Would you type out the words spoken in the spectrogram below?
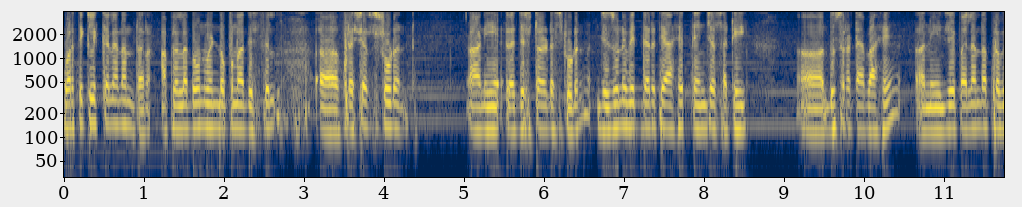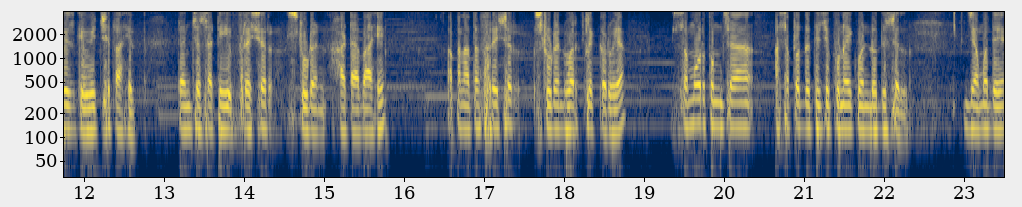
वरती क्लिक केल्यानंतर आपल्याला दोन विंडो पुन्हा दिसतील. फ्रेशर स्टुडंट आणि रजिस्टर्ड स्टुडंट जे जुने विद्यार्थी आहेत त्यांच्यासाठी दुसरा टॅब आहे. आणि जे पहिल्यांदा प्रवेश घेऊ इच्छित आहेत त्यांच्यासाठी फ्रेशर स्टुडंट हा टॅब आहे. आपण आता फ्रेशर स्टुडंटवर क्लिक करूया. समोर तुमच्या अशा पद्धतीची पुन्हा एक विंडो दिसेल ज्यामध्ये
